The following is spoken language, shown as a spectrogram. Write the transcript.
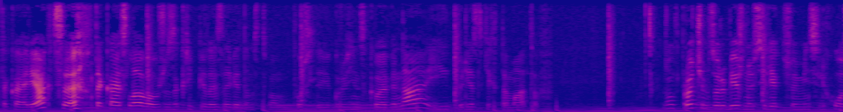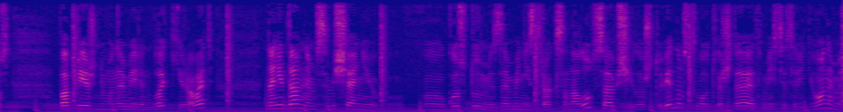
такая реакция. Такая слава уже закрепилась за ведомством после грузинского вина и турецких томатов. Ну, впрочем, зарубежную селекцию Минсельхоз по-прежнему намерен блокировать. На недавнем совещании в Госдуме замминистра Оксана Лут сообщила, что ведомство утверждает вместе с регионами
